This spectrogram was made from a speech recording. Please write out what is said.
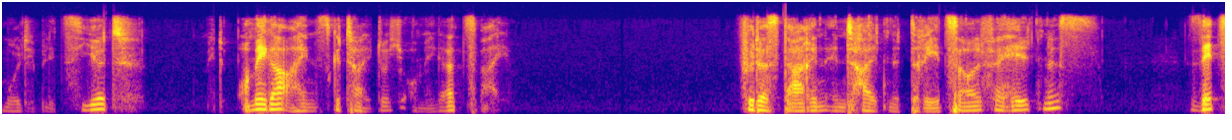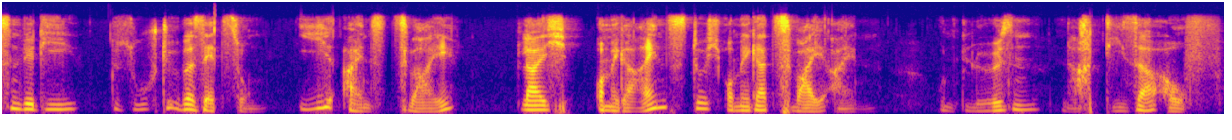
multipliziert mit Omega 1 geteilt durch Omega 2. Für das darin enthaltene Drehzahlverhältnis setzen wir die gesuchte Übersetzung I12 gleich Omega 1 durch Omega 2 ein und lösen nach dieser auf.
